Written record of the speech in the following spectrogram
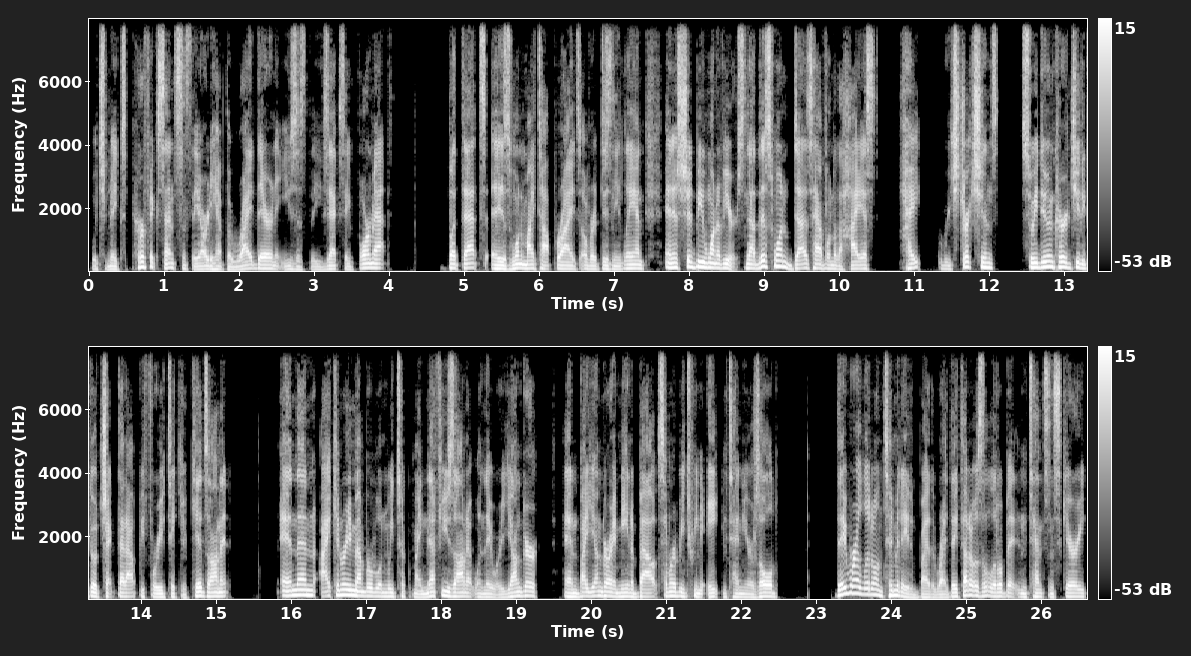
which makes perfect sense since they already have the ride there and it uses the exact same format. But that is one of my top rides over at Disneyland and it should be one of yours. Now, this one does have one of the highest height restrictions. So we do encourage you to go check that out before you take your kids on it. And then I can remember when we took my nephews on it when they were younger. And by younger, I mean about somewhere between eight and 10 years old. They were a little intimidated by the ride. They thought it was a little bit intense and scary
